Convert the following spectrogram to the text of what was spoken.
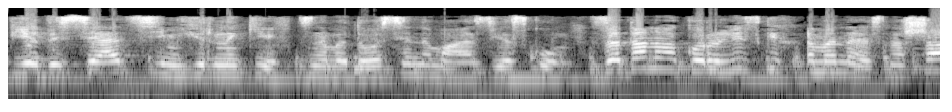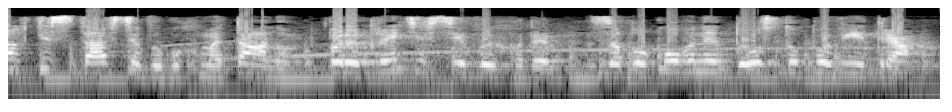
57 гірників. З ними досі немає зв'язку. За даними королівських МНС, на шахті стався вибух метану. Перекриті всі виходи, заблокований доступ повітря.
